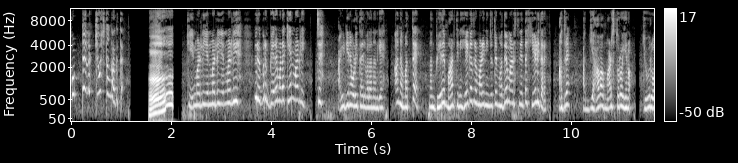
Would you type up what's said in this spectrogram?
ಹೊಟ್ಟೆ ಎಲ್ಲ ಕಿವುಚ್ದಂಗಾಗುತ್ತೆ. ಏನ್ ಮಾಡ್ಲಿ ಏನ್ ಮಾಡ್ಲಿ ಏನ್ ಮಾಡ್ಲಿ? ಇವರಿಬ್ರು ಬೇರೆ ಮಾಡಕ್ಕೆ ಏನ್ ಮಾಡ್ಲಿ? ಛೇ ಐಡಿನೇ ಉಳಿತಾ ಇಲ್ವಲ್ಲ ನನಗೆ? ಆ ಮತ್ತೆ ನಾನು ಬೇರೆ ಮಾಡ್ತೀನಿ. ಹೇಗಾದ್ರೂ ಮಾಡಿ ನಿನ್ ಜೊತೆ ಮದುವೆ ಮಾಡಿಸ್ತೀನಿ ಅಂತ ಹೇಳಿದ್ದಾರೆ ಆದ್ರೆ ಅದ್ ಯಾವಾಗ ಮಾಡಿಸ್ತಾರೋ ಏನೋ. ಇವರು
